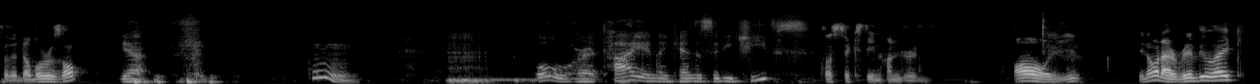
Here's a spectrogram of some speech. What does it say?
For the double result, Yeah. Hmm. Oh, or a tie and then Kansas City Chiefs. plus sixteen hundred. Oh, you, you know what I really like?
